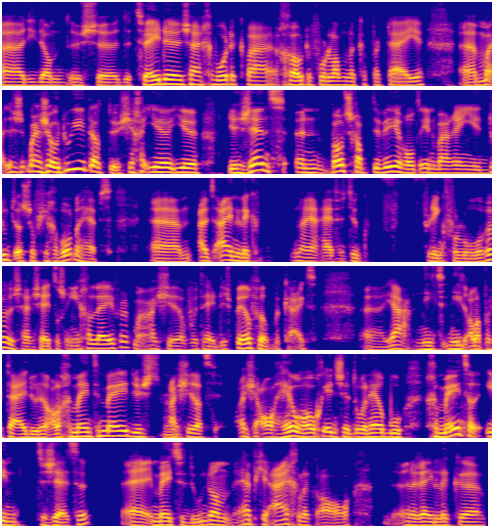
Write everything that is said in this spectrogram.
Uh, die dan dus uh, de tweede zijn geworden qua grootte voor landelijke partijen. Maar, dus, maar zo doe je dat dus. Je, je, je, je zendt een boodschap de wereld in waarin je doet alsof je gewonnen hebt. Ehm, uiteindelijk, nou ja, hij heeft natuurlijk flink verloren. Dus hij heeft zetels ingeleverd. Maar als je over het hele speelveld bekijkt, uh, ja, niet, niet alle partijen doen in alle gemeenten mee. Dus als, je dat, als je al heel hoog inzet door een heleboel gemeenten in te zetten, eh, mee te doen, dan heb je eigenlijk al een redelijke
